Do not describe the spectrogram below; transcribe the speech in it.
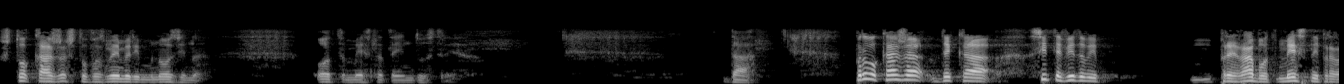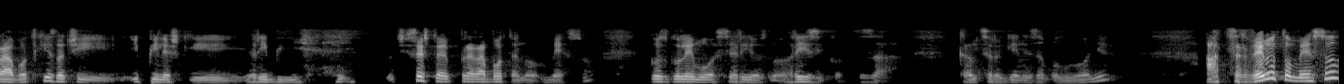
Што кажа, што вознемери мнозина од местната индустрија. Да. Прво кажа дека сите видови преработ, местни преработки, значи и пилешки, и риби, значи се што е преработено месо, го зголемува сериозно ризикот за канцерогени заболување, а црвеното месо,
